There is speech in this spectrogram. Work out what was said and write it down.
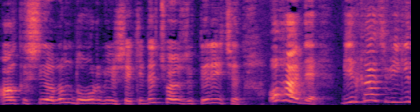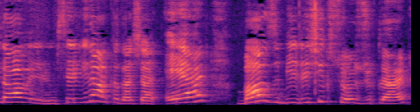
alkışlayalım doğru bir şekilde çözdükleri için. O halde birkaç bilgi daha verelim sevgili arkadaşlar. Eğer bazı birleşik sözcükler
